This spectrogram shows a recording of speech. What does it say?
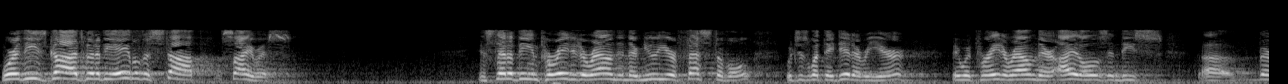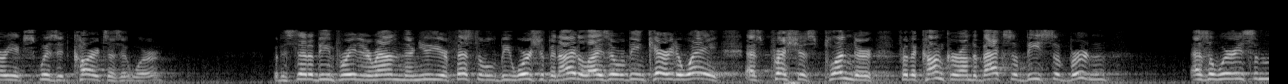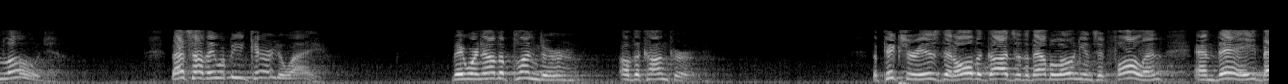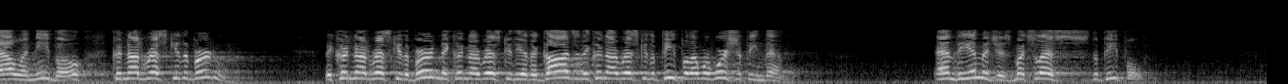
Were these gods going to be able to stop Cyrus? Instead of being paraded around in their New Year festival, which is what they did every year, they would parade around their idols in these uh, very exquisite carts, as it were. But instead of being paraded around in their New Year festival to be worshipped and idolized, they were being carried away as precious plunder for the conqueror on the backs of beasts of burden as a wearisome load. That's how they were being carried away. They were now the plunder of the conqueror. The picture is that all the gods of the Babylonians had fallen, and they, Baal and Nebo, could not rescue the burden. They could not rescue the burden, they could not rescue the other gods, and they could not rescue the people that were worshiping them. And the images, much less the people.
